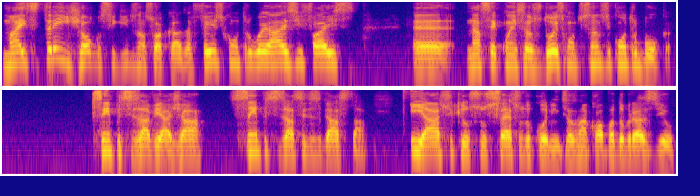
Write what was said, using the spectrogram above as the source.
mais três jogos seguidos na sua casa. Fez contra o Goiás e faz é, na sequência os dois contra o Santos e contra o Boca. Sem precisar viajar, sem precisar se desgastar e acho que o sucesso do Corinthians na Copa do Brasil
